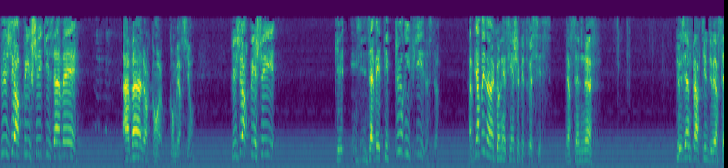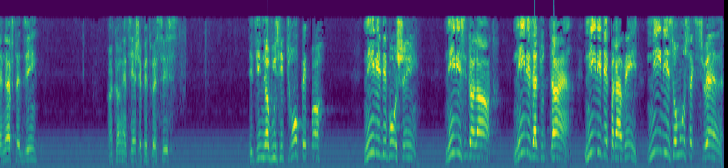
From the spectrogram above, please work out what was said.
Plusieurs péchés qu'ils avaient avant leur conversion. Plusieurs péchés qu'ils avaient été purifiés de cela. Regardez dans 1 Corinthiens chapitre 6, verset 9. Deuxième partie du verset 9, ça dit, 1 Corinthiens chapitre 6, il dit, ne vous y trompez pas, ni les débauchés, ni les idolâtres, ni les adultères, ni les dépravés, ni les homosexuels,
